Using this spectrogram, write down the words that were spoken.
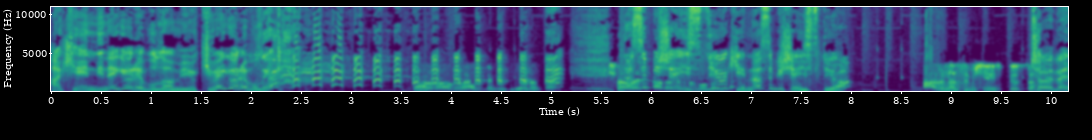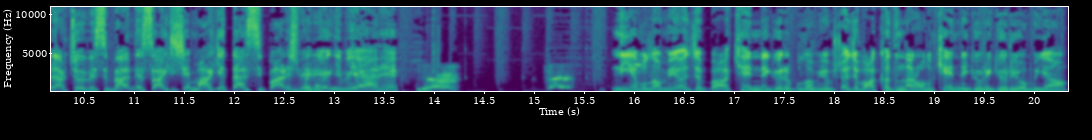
Ha kendine göre bulamıyor. Kime göre buluyor? Vallahi ben de biliyorum da. Nasıl bir şey istiyor ki? Nasıl bir şey istiyor? Abi nasıl bir şey istiyorsun? Tövbeler tövbesi. Ben de sanki şey marketten sipariş veriyor gibi yani. Yani Niye bulamıyor acaba? Kendine göre bulamıyormuş. Acaba kadınlar onu kendine göre görüyor mu ya?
